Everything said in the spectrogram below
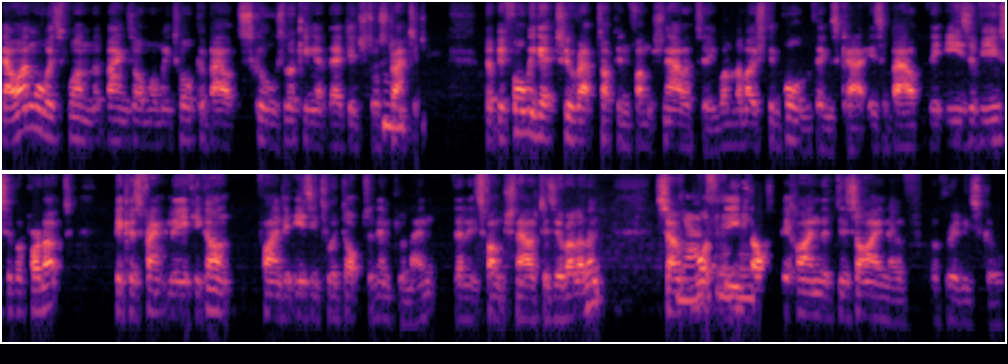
Now, I'm always one that bangs on when we talk about schools looking at their digital mm. strategy. But before we get too wrapped up in functionality, one of the most important things, Kat, is about the ease of use of a product. Because frankly, if you can't find it easy to adopt and implement, then its functionality is irrelevant. So, yeah, what's the ethos behind the design of, of Really School?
